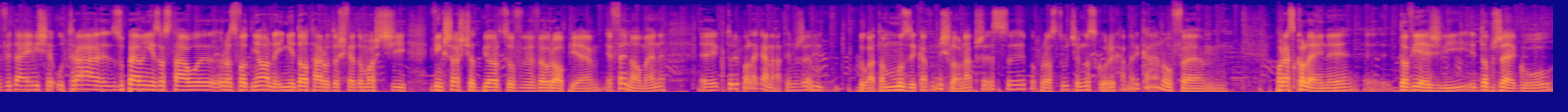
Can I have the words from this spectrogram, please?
wydaje mi się utra- zupełnie został rozwodniony i nie dotarł do świadomości większości odbiorców w Europie. Fenomen, który polega na tym, że była to muzyka wymyślona przez po prostu ciemnoskórych Amerykanów. Po raz kolejny y, dowieźli do brzegu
